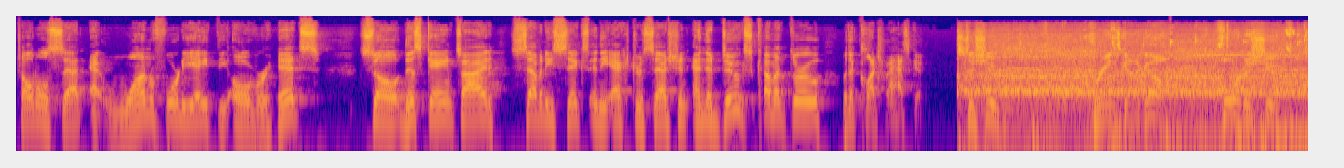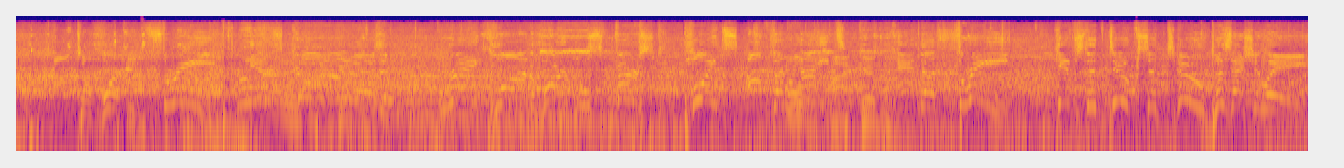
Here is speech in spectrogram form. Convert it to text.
Total set at 148. The over hits. So this game tied 76 in the extra session, and the Dukes coming through with a clutch basket. To shoot. Green's got to go. Four to shoot. Out to Horton. Three is oh, good. Raekwon Horton's first points of the oh, night. My goodness. And a three the Dukes a two possession lead.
